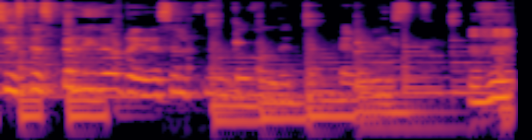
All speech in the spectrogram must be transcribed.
si estás perdido, regresa al punto donde te perdiste. Ujú.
